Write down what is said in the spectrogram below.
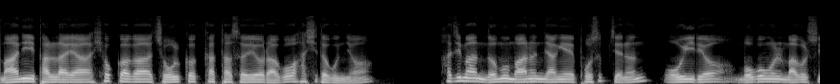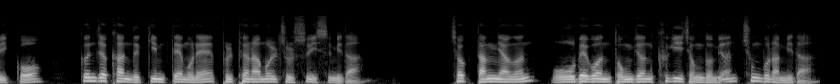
많이 발라야 효과가 좋을 것 같아서요 라고 하시더군요. 하지만 너무 많은 양의 보습제는 오히려 모공을 막을 수 있고 끈적한 느낌 때문에 불편함을 줄 수 있습니다. 적당량은 500원 동전 크기 정도면 충분합니다.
